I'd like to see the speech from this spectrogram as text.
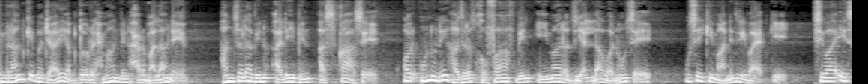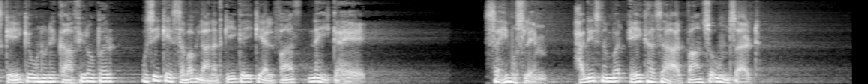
عمران کے بجائے عبد الرحمن بن حرملہ نے حنزلہ بن علی بن اسقا سے اور انہوں نے حضرت خفاف بن ایما رضی اللہ عنہ سے اسی کی مانند روایت کی، سوائے اس کے کہ انہوں نے کافروں پر اسی کے سبب لانت کی گئی کہ الفاظ نہیں کہے۔ صحیح مسلم، حدیث نمبر ایک ہزار پانچ سو انسٹھ۔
